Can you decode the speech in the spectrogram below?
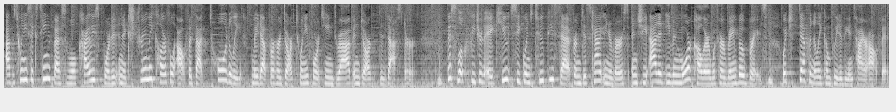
At the 2016 festival, Kylie sported an extremely colorful outfit that totally made up for her dark 2014 drab and dark disaster. This look featured a cute sequined two-piece set from Discount Universe, and she added even more color with her rainbow braids, which definitely completed the entire outfit.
